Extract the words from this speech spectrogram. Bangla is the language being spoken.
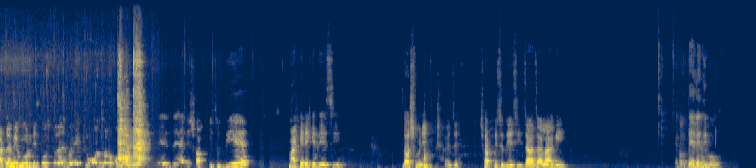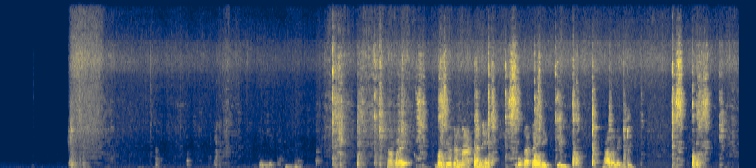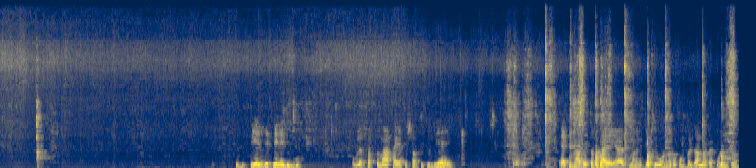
আজ আমি মুরগির পোস্ত রাখব একটু অন্যরকম করে। এই যে, আগে সব কিছু দিয়ে মাখে রেখে দিয়েছি। দশ মিনিট, এই যে সব কিছু দিয়েছি, যা যা লাগে। এখন তেলে দিব। সবাই ভিডিওটা না টানে, গোটাটাই দেখছেন ভালো লাগবে। শুধু তেল দিয়ে তেলে দিব। ওগুলো সব তো মাখাই আছে সব কিছু দিয়ে। একইভাবে তো খাই আর মনে হচ্ছে একটু অন্যরকম করে রান্নাটা করি তো।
